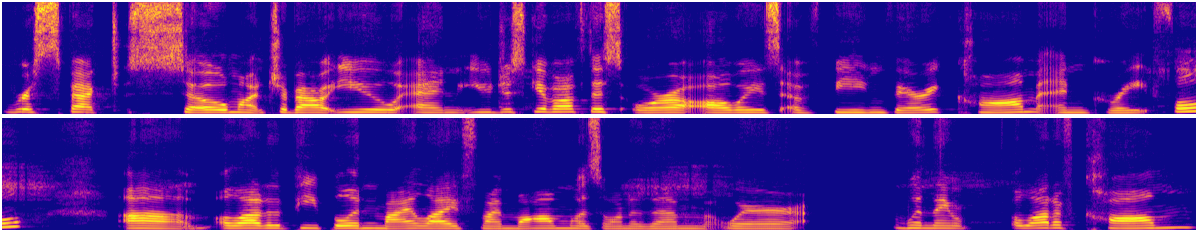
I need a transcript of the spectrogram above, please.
respect so much about you, and you just give off this aura always of being very calm and grateful. Um, a lot of the people in my life, my mom was one of them, where when they a lot of calm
